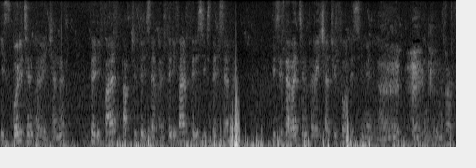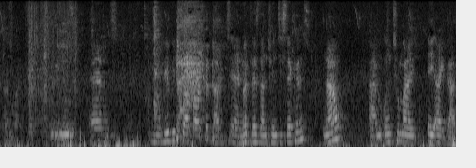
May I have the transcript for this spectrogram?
is body temperature, ne? 35 up to 37, 35, 36, 37. This is the right temperature to thaw the semen in. and you leave it for about not, uh, not less than 20 seconds. Now I'm onto my AI gun.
